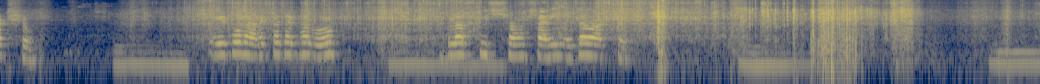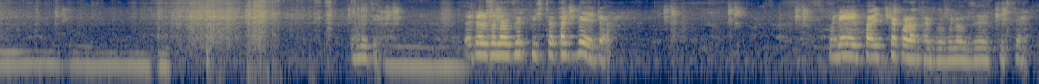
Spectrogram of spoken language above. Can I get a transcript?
আটশো। এরপর আরেকটা দেখাবো। ব্লাউজ পিস শাড়ি, এটাও আটশো। এটার ব্লাউজের পিসটা থাকবে এটা। মানে এই পাইপটা করা থাকবে ব্লাউজের পিসে। এই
